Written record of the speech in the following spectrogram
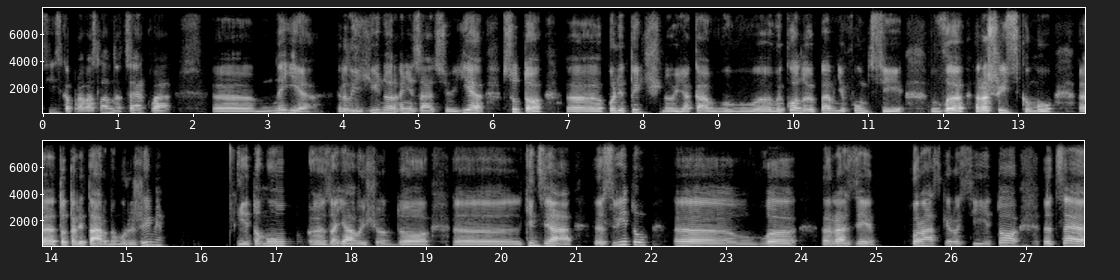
Російська православна церква е, не є релігійною організацією, є суто е, політичною, яка виконує певні функції в рашистському е, тоталітарному режимі, і тому заяви щодо кінця світу в разі поразки Росії, то це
